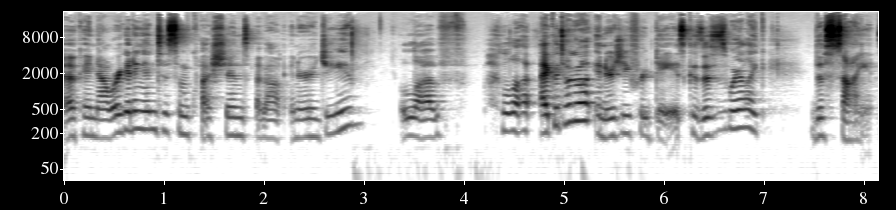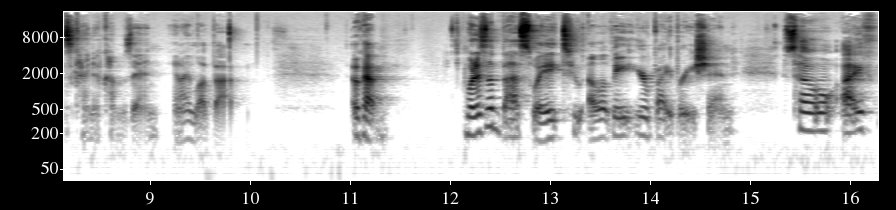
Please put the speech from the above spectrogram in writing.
Okay, now we're getting into some questions about energy, love. love. I could talk about energy for days because this is where like the science kind of comes in, and I love that. Okay, what is the best way to elevate your vibration? So I've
